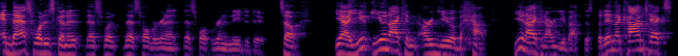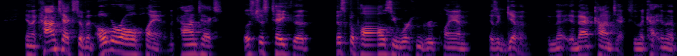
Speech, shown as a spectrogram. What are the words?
and that's what it's gonna. That's what that's what we're gonna. That's what we're gonna need to do. So yeah, you you and I can argue about you and I can argue about this, but in the context in the context of an overall plan, in the context, let's just take the fiscal policy working group plan as a given in the in that context in the in the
